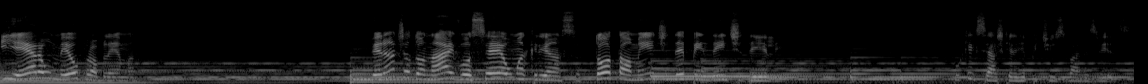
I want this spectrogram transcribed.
E era o meu problema. Perante Adonai, você é uma criança totalmente dependente dele. Por que você acha que ele repetiu isso várias vezes?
